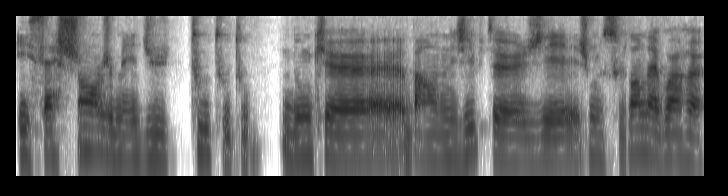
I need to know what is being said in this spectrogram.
Et ça change, mais du tout, tout, tout. Donc, euh, bah, en Égypte, j'ai, je me souviens d'avoir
